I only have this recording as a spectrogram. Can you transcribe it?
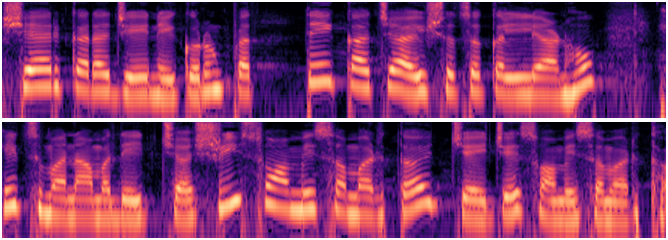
शेअर करा जेणेकरून प्रत्येकाच्या आयुष्याचं कल्याण हो. हीच मनामध्ये इच्छा. श्री स्वामी समर्थ. जय जय स्वामी समर्थ.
